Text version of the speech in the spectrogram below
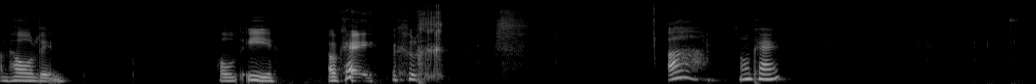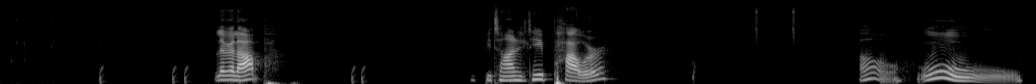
I'm holding. Hold E. Okay. ah, okay. Level up. Vitality, power. Oh, ooh.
